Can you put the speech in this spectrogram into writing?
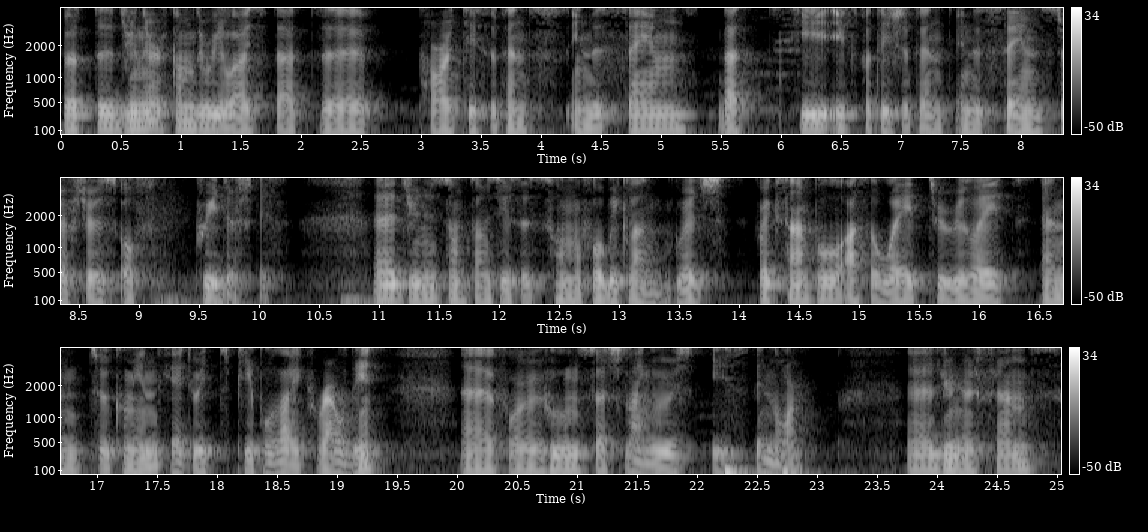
But the Junior come to realize that the participants in the same that he is participant in the same structures of prejudice. Uh, Junior sometimes uses homophobic language, for example, as a way to relate and to communicate with people like Rowdy, uh, for whom such language is the norm. Uh, Junior's friends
